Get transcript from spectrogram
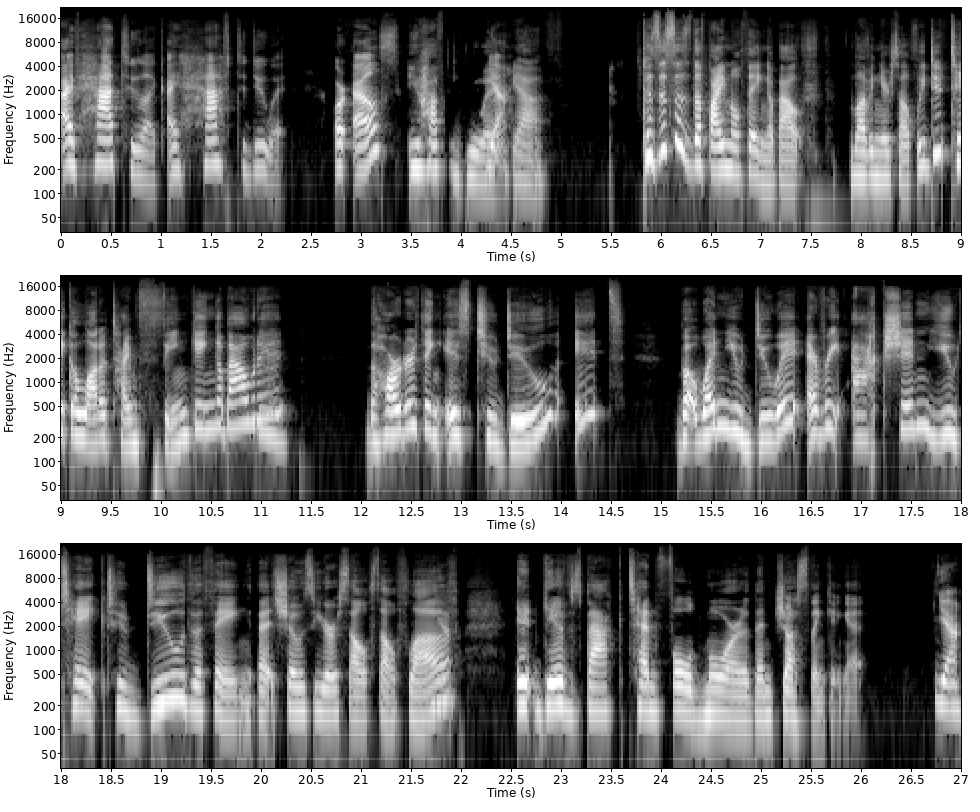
I've had to like I have to do it. Or else, You have to do it. Yeah. Yeah. Because this is the final thing about loving yourself. We do take a lot of time thinking about Mm. it. The harder thing is to do it. But when you do it, every action you take to do the thing that shows yourself self love, Yep. it gives back tenfold more than just thinking it. yeah.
